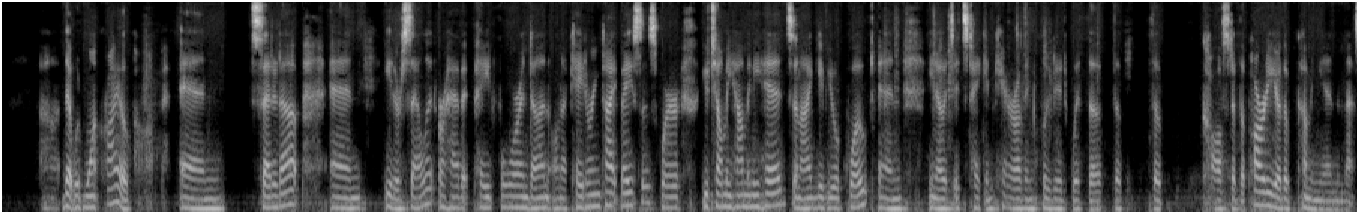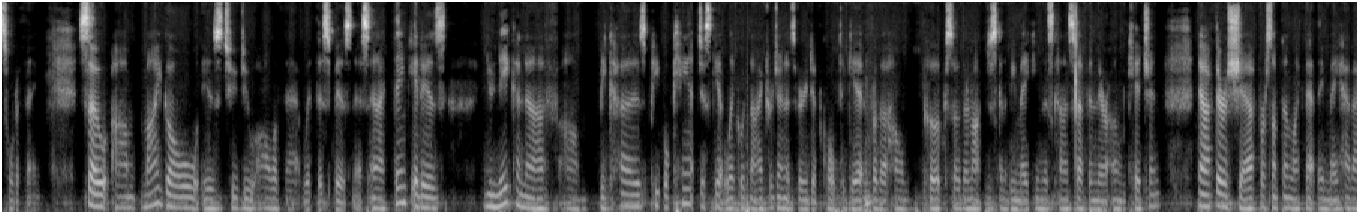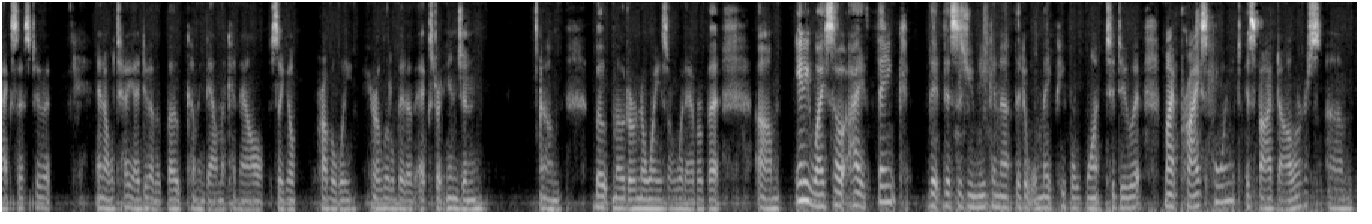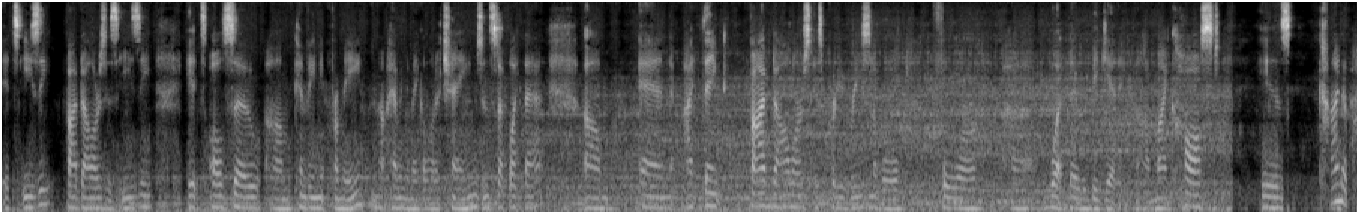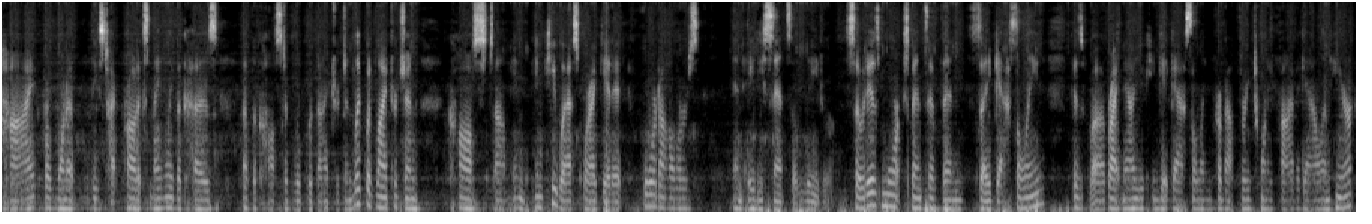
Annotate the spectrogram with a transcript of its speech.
uh, that would want cryopop and set it up and either sell it or have it paid for and done on a catering type basis where you tell me how many heads and I give you a quote and you know it's it's taken care of included with the the, the cost of the party or the coming in and that sort of thing. So um, my goal is to do all of that with this business and I think it is unique enough um, because people can't just get liquid nitrogen. It's very difficult to get for the home cook, so they're not just going to be making this kind of stuff in their own kitchen. Now, if they're a chef or something like that, they may have access to it. And I will tell you, I do have a boat coming down the canal, so you'll probably hear a little bit of extra engine um, boat motor noise or whatever. But um, anyway, so I think that this is unique enough that it will make people want to do it. My price point is five dollars. Um, it's easy. Five dollars is easy. It's also um, convenient for me, not having to make a lot of change and stuff like that. Um, and I think five dollars is pretty reasonable for uh, what they would be getting. Uh, my cost is kind of high for one of these type products, mainly because of the cost of liquid nitrogen. Liquid nitrogen cost um, in, in Key West, where I get it, four dollars and eighty cents a liter. So it is more expensive than say gasoline, because uh, right now you can get gasoline for about three twenty-five a gallon here,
